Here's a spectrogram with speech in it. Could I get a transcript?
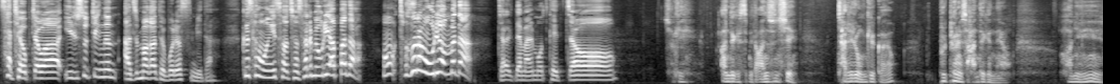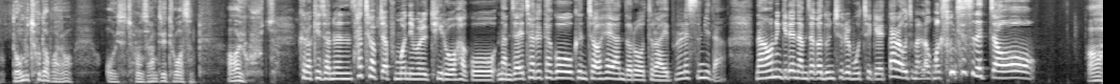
사채업자와 일수 찍는 아줌마가 돼버렸습니다. 그 상황에서 저 사람이 우리 아빠다. 어? 저 사람은 우리 엄마다. 절대 말 못했죠. 저기 안 되겠습니다. 안순 씨 자리를 옮길까요? 불편해서 안 되겠네요. 아니 너무 쳐다봐요. 어디서 저런 사람들이 들어와서 아이고 참. 그렇게 저는 사채업자 부모님을 뒤로 하고 남자의 차를 타고 근처 해안도로 드라이브를 했습니다. 나오는 길에 남자가 눈치를 못 채게 따라오지 말라고 막 손짓을 했죠. 아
